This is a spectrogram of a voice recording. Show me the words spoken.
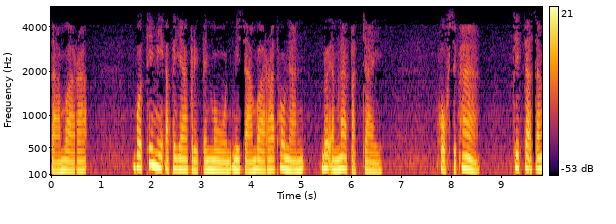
สามวาระ บทที่มีอัพยากฤิเป็นมูลมีสามวาระเท่านั้น ด้วยอำนาจปัจจัยหกสิบห้า จิตตสัง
